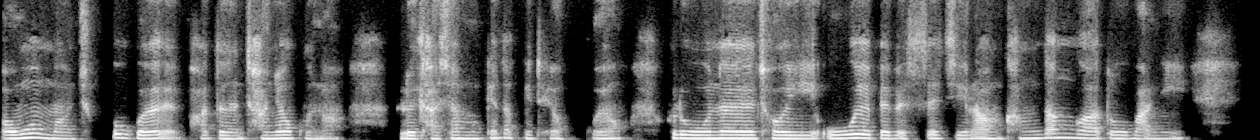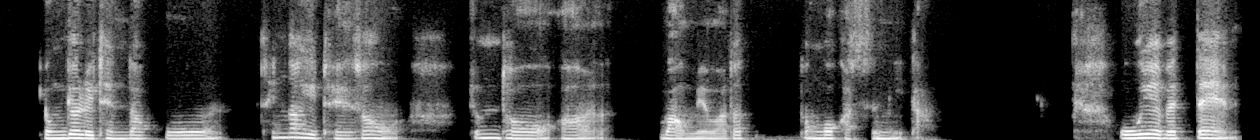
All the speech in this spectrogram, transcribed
어마어마한 축복을 받은 자녀구나를 다시 한번 깨닫게 되었고요. 그리고 오늘 저희 오후 예배 메시지랑 강단과도 많이 연결이 된다고 생각이 돼서 좀더 아, 마음에 와닿던 것 같습니다. 오후 예배 때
